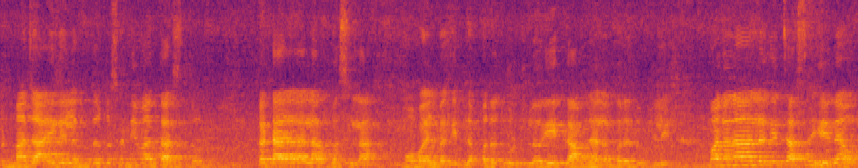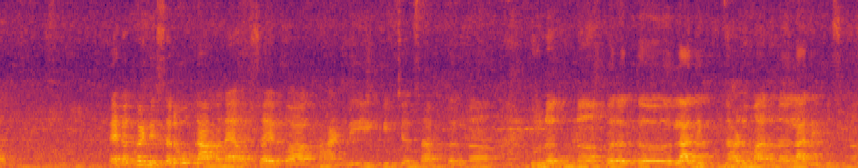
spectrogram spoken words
पण माझं आई गेल्यानंतर कसं निवांत असतं. कटाळाला बसला मोबाईल बघितला परत उठलं एक काम झालं परत उठले. मला ना लगेच असं हे नाही होत. एका सर्व कामं नाही हो स्वयंपाक भांडी किचन साफ करणं धुणं धुणं परत लादी झाडू मारणं लादी पुसणं.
